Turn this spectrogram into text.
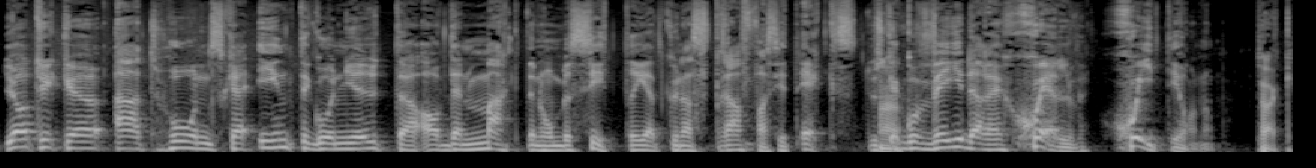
Jag tycker att hon ska inte gå och njuta av den makten hon besitter i att kunna straffa sitt ex. Du ska Ja. gå vidare själv. Skit i honom. Tack.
